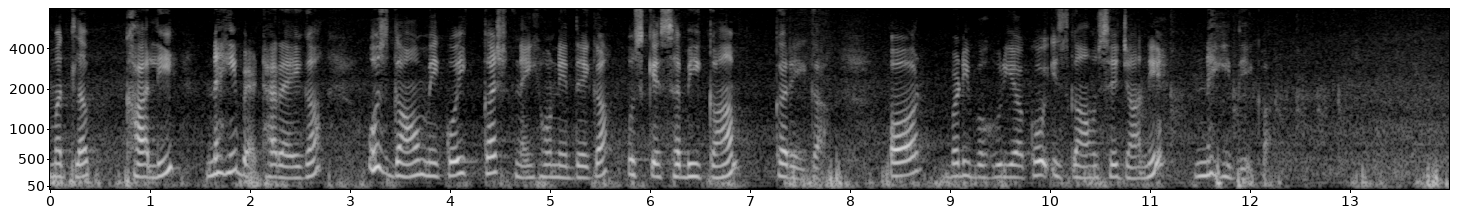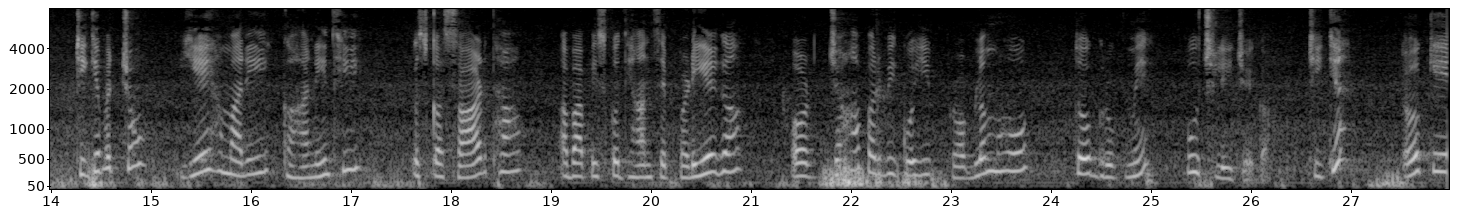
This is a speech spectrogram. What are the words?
मतलब खाली नहीं बैठा रहेगा, उस गाँव में कोई कष्ट नहीं होने देगा, उसके सभी काम करेगा और बड़ी बहुरिया को इस गाँव से जाने नहीं देगा। ठीक है बच्चों, ये हमारी कहानी थी, उसका सार था। अब आप इसको ध्यान से पढ़िएगा। और जहाँ पर भी कोई प्रॉब्लम हो तो ग्रुप में पूछ लीजिएगा। ठीक है? Okay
